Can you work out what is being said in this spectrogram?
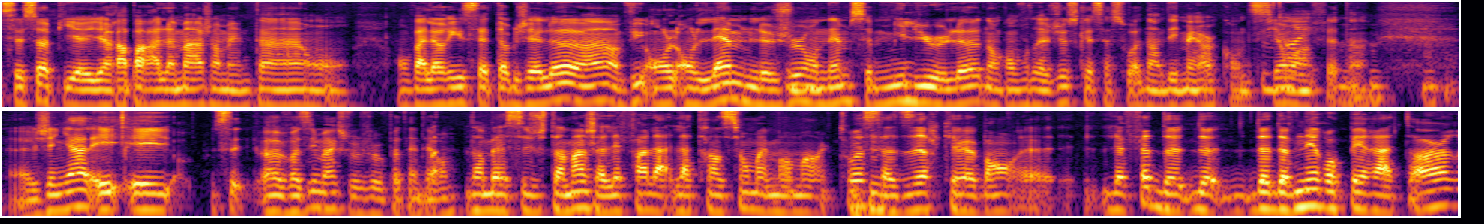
c'est ça, puis il y, a rapport à l'hommage en même temps. Hein. On, on valorise cet objet-là. Hein? On, on l'aime, le jeu, on mm-hmm. aime ce milieu-là. Donc, on voudrait juste que ça soit dans des meilleures conditions, en fait. Hein. Mm-hmm. Mm-hmm. Euh, génial. Et, et euh, vas-y, Max, je ne veux pas t'interrompre. Non, ben, c'est justement, j'allais faire la, transition au même moment que toi. C'est-à-dire que, bon, euh, le fait de, de, de devenir opérateur,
